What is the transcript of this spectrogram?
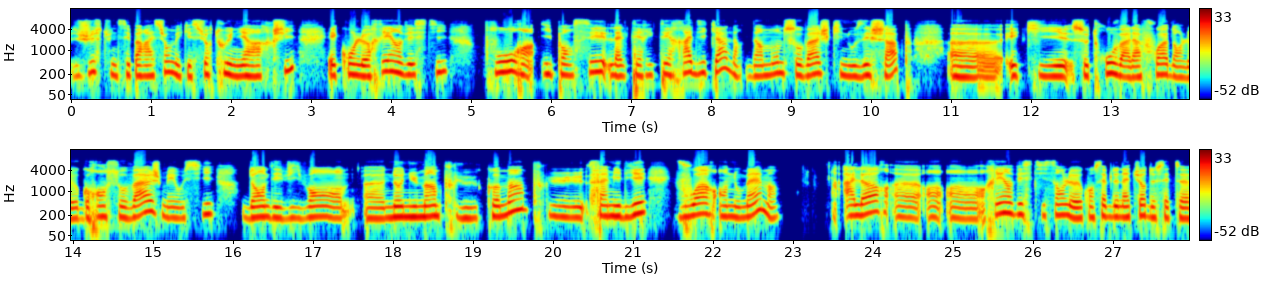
juste une séparation, mais qui est surtout une hiérarchie, et qu'on le réinvestit pour y penser l'altérité radicale d'un monde sauvage qui nous échappe euh, et qui se trouve à la fois dans le grand sauvage, mais aussi dans des vivants euh, non humains plus communs, plus familiers, voire en nous-mêmes alors euh, en, réinvestissant le concept de nature de cette euh,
